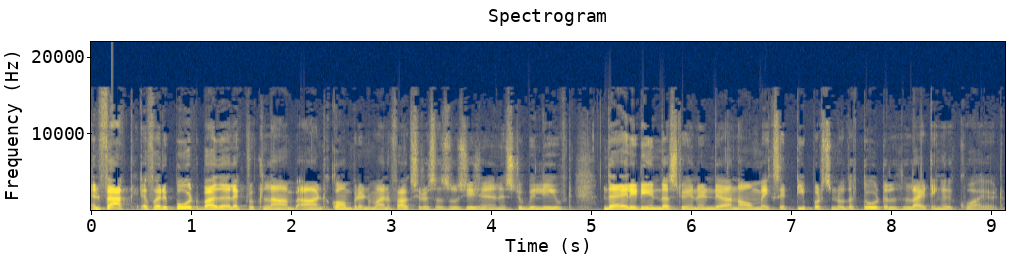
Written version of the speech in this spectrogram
In fact, if a report by the Electric Lamp and Component Manufacturers Association is to be believed, the LED industry in India now makes 80% of the total lighting required.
